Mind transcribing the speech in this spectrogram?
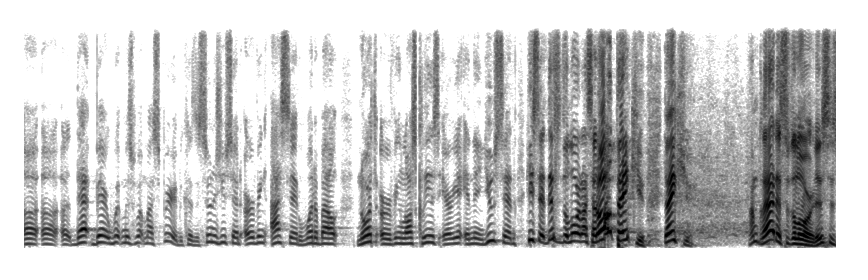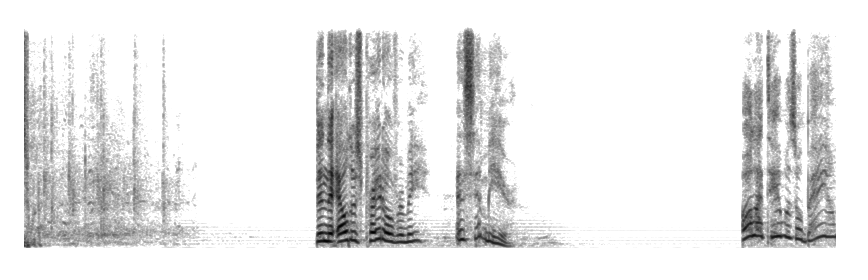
uh, uh, uh, that bear witness with my spirit because as soon as you said Irving, I said, what about North Irving, Los Colinas area? And then you said, he said, this is the Lord. I said, oh, thank you, thank you. I'm glad this is the Lord. This is. Then the elders prayed over me and sent me here. All I did was obey him.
